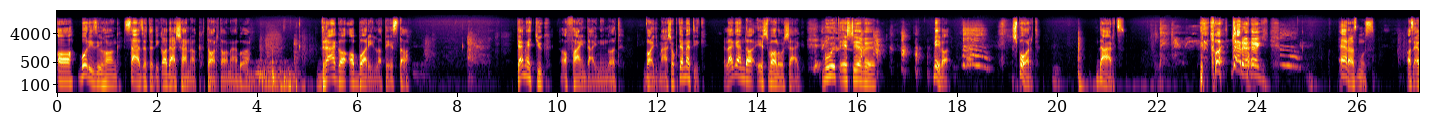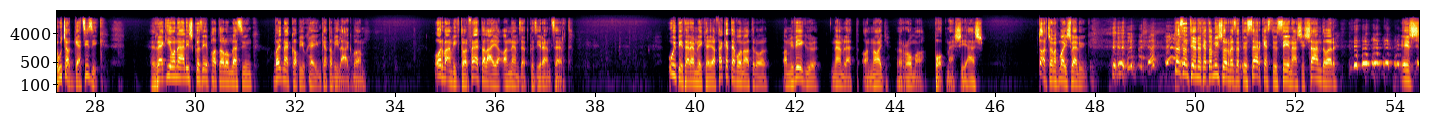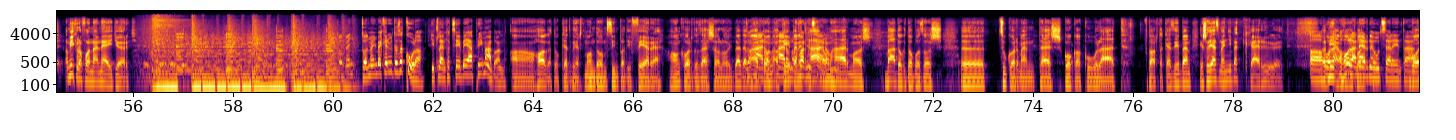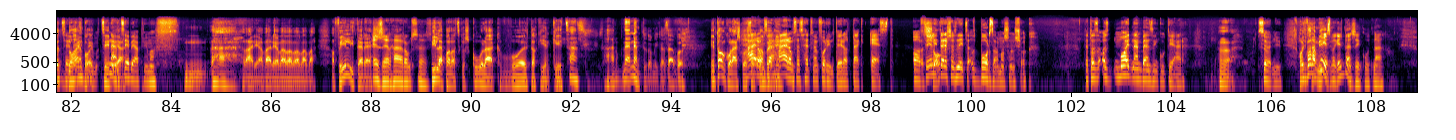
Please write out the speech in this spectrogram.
a Borizű hang 105. adásának tartalmából. Drága a barilla tészta. Temetjük a fine diningot. Vagy mások temetik? Legenda és valóság. Múlt és jövő. Mi van? Sport. Darts. Ne röhögj! Erasmus. Az EU csak gecizik? Regionális középhatalom leszünk, vagy megkapjuk helyünket a világban? Orbán Viktor feltalálja a nemzetközi rendszert. Új Péter emlékei a fekete vonatról, ami végül nem lett a nagy roma popmessiás. Tartsanak ma is velünk! Köszönti önöket a műsorvezető szerkesztő Szénási Sándor, és a mikrofonnál Nei György. Mennyi, tudod, mennyibe került ez a kóla? Itt lent a CBA primában? A hallgatók kedvéért mondom színpadi félre hanghordozással, hogy Bede Ez a Márton három- a három- képen egy 33 3-3-as, bádogdobozos, cukormentes Coca-Colát tart a kezében, és hogy ez mennyibe került? A, Hollán volt? Ernő utca elején talált Bolt? a CBA Dohánybolt? Prima. CBA? Nem, CBA Prima. Ah, Várjál, várjál, várjál, várjál, várjál. A fél literes 1300. pillepalackos kólák voltak ilyen 200? Három? Ne, nem tudom igazából. Én tankoláskor szoktam 300, venni. 370 forintért adták ezt. A Az fél sok? literes az 400, az borzalmasan sok. Tehát az, az majdnem benzinkúti ár. Na, Szörnyű. Hogy Hát valami, nézd meg egy benzinkútnál.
